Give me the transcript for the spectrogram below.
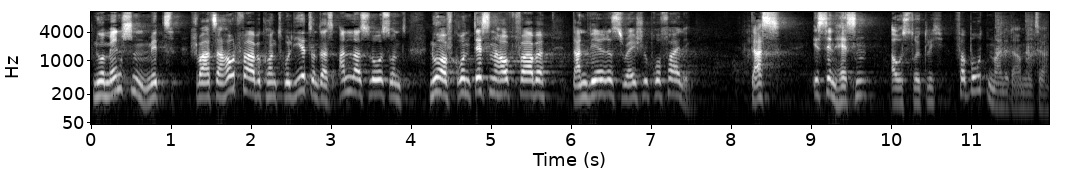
nur Menschen mit schwarzer Hautfarbe kontrolliert, und das anlasslos und nur aufgrund dessen Hautfarbe, dann wäre es Racial Profiling. Das ist in Hessen ausdrücklich verboten, meine Damen und Herren.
